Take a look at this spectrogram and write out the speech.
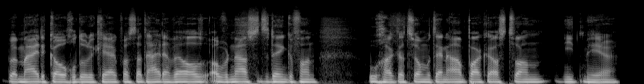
bij mij de kogel door de kerk was, dat hij daar wel over naast te denken van. Hoe ga ik dat zo meteen aanpakken als Twan niet meer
